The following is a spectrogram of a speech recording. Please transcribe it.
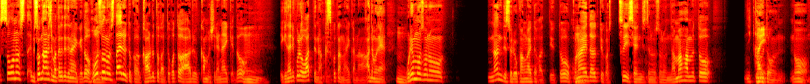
送のスタイル、そんな話全く出てないけど、放送のスタイルとかが変わるとかってことはあるかもしれないけど、いきなりこれ終わってなくすことはないかな。あ、でもね、俺もその、なんでそれを考えたかっていうと、この間っていうか、つい先日のその生ハムと肉うどんの、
